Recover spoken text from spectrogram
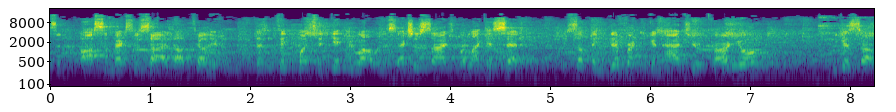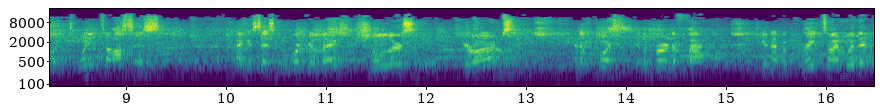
It's an awesome exercise, I'll tell you. It doesn't take much to get you out with this exercise, but like I said, it's something different you can add to your cardio. You can start with 20 tosses. Like I said, it's gonna work your legs, your shoulders, your arms, and of course, it's gonna burn the fat. You're gonna have a great time with it.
